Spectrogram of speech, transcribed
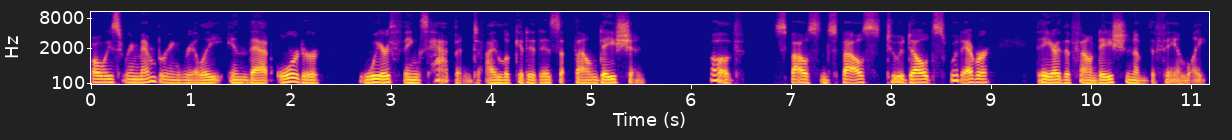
always remembering, really, in that order, where things happened. I look at it as a foundation of spouse and spouse to adults, whatever. They are the foundation of the family.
